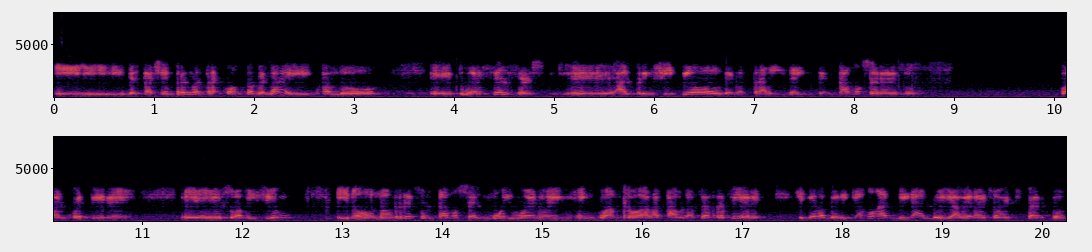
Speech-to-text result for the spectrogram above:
y de estar siempre en nuestras costas, ¿verdad? Y cuando eh, tú eres surfers, eh, al principio de nuestra vida intentamos ser eso, cual pues tiene eh, su afición y no, no resultamos ser muy buenos en, en cuanto a la tabla se refiere, así que nos dedicamos a admirarlo y a ver a esos expertos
